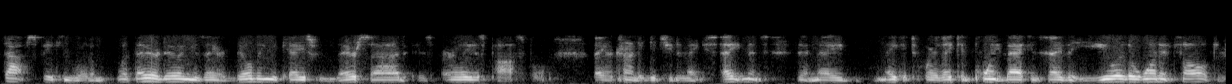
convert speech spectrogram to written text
Stop speaking with them. What they are doing is they are building the case from their side as early as possible. They are trying to get you to make statements that may make it to where they can point back and say that you are the one at fault or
